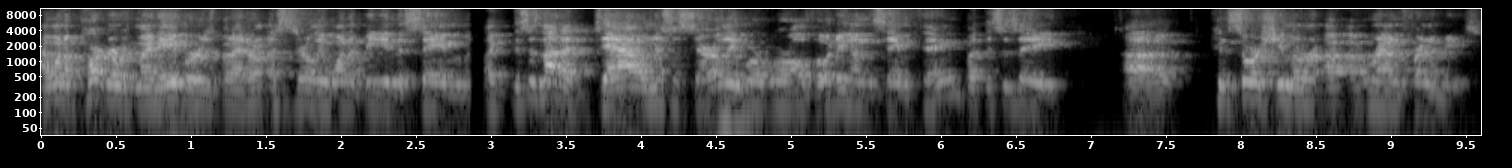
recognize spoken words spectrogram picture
I want to partner with my neighbors, but I don't necessarily want to be in the same. Like, this is not a DAO necessarily, where we're all voting on the same thing, but this is a uh, consortium around frenemies.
